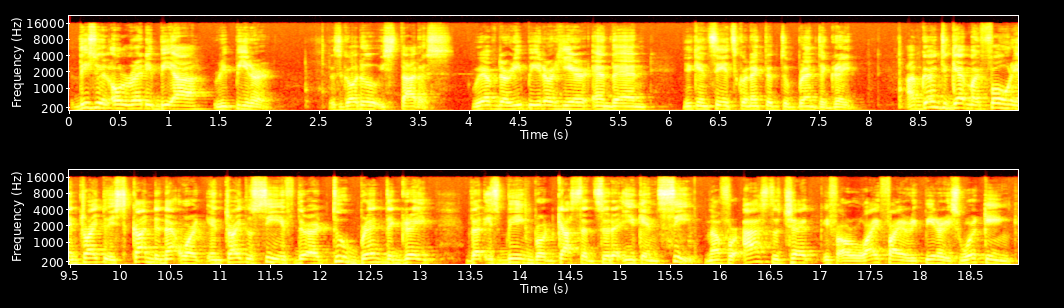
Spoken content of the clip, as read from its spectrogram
this will already be a repeater. Let's go to status. We have the repeater here and then you can see it's connected to Brent the Great. I'm going to get my phone and try to scan the network and try to see if there are two Brent the Great that is being broadcasted so that you can see. Now for us to check if our Wi-Fi repeater is working,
